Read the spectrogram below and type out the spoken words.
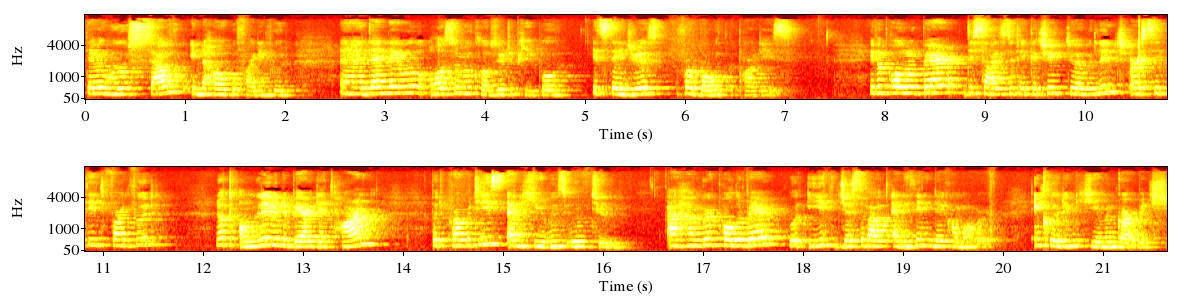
they will move south in the hope of finding food. Uh, then they will also move closer to people. It's dangerous for both parties. If a polar bear decides to take a trip to a village or a city to find food, not only will the bear get harmed, but properties and humans will too. A hungry polar bear will eat just about anything they come over, including human garbage.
